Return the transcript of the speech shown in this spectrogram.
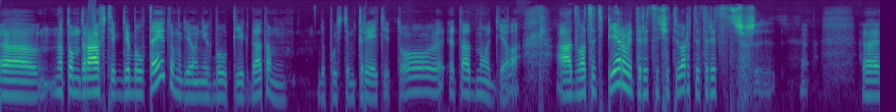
Э, на том драфте, где был Тейтум, где у них был пик, да, там, допустим, третий, то это одно дело. А 21, 34, 36... Э,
